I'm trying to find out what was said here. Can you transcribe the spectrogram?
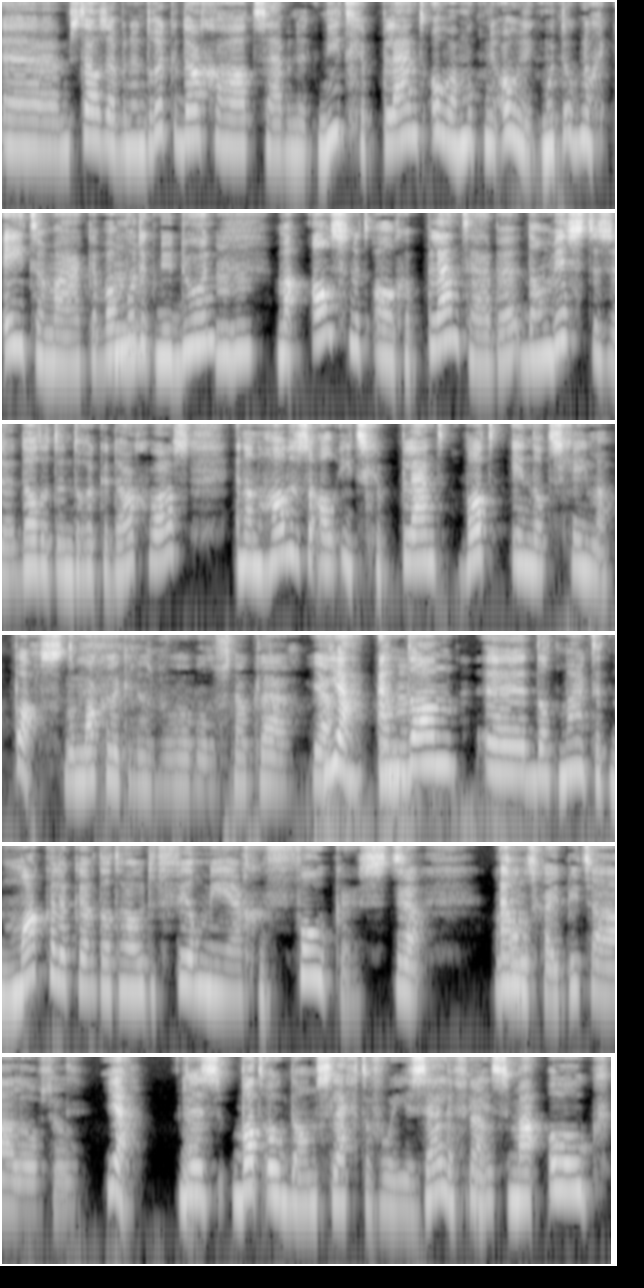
Um, stel, ze hebben een drukke dag gehad, ze hebben het niet gepland. Oh, wat moet ik nu? Oh, ik moet ook nog eten maken. Wat Mhm. moet ik nu doen? Mhm. Maar als ze het al gepland hebben, dan wisten ze dat het een drukke dag was. En dan hadden ze al iets gepland wat in dat schema past. Wat makkelijker is bijvoorbeeld, of snel klaar. Ja, en Mhm. dan, uh, dat maakt het makkelijker, dat houdt het veel meer gefocust. ja. Want En- anders ga je pizza halen of zo. Ja, Ja. dus wat ook dan slechter voor jezelf Ja. is, maar ook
